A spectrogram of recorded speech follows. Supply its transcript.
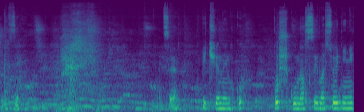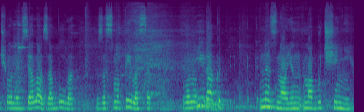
Друзі. Це печенинку пушку носила. Сьогодні нічого не взяла, забула, засмутилася. Воно Їли? так не знаю, мабуть, ще ні.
